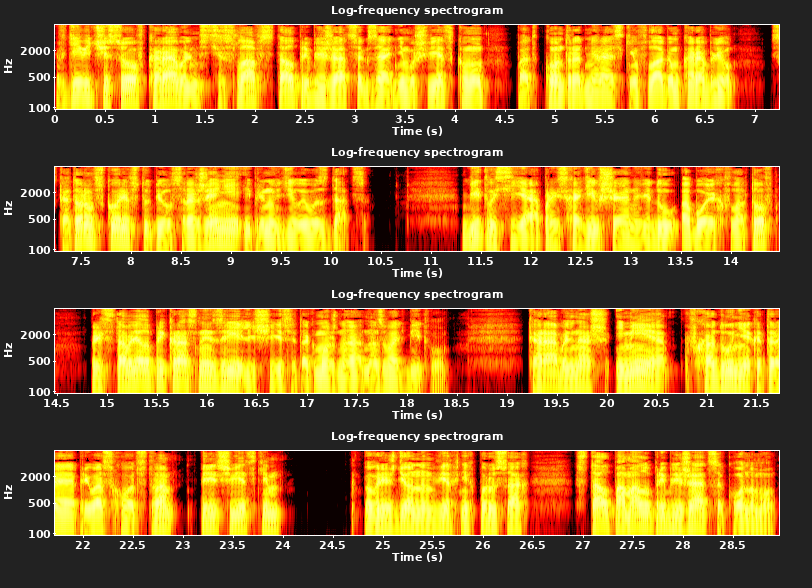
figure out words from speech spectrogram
В девять часов корабль «Мстислав» стал приближаться к заднему шведскому под контр-адмиральским флагом кораблю – с которым вскоре вступил в сражение и принудил его сдаться. Битва сия, происходившая на виду обоих флотов, представляла прекрасное зрелище, если так можно назвать битву. Корабль наш, имея в ходу некоторое превосходство перед шведским, поврежденным в верхних парусах, стал помалу приближаться к оному,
